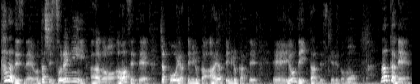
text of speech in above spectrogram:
ただですね、私、それにあの合わせて、じゃあこうやってみるか、ああやってみるかってえー、読んでいったんですけれどもなんかね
